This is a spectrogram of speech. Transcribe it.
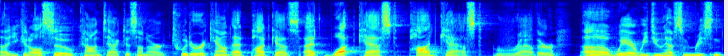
Uh, you can also contact us on our Twitter account at podcast at Whatcast Podcast, rather, uh, where we do have some recent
